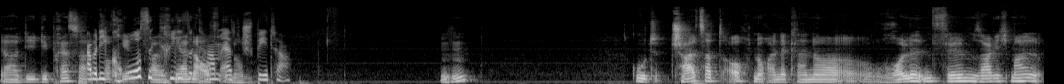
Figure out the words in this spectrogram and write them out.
Ja, die, die Presse hat Aber die große Krise kam erst später. Mhm. Gut, Charles hat auch noch eine kleine Rolle im Film, sage ich mal,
